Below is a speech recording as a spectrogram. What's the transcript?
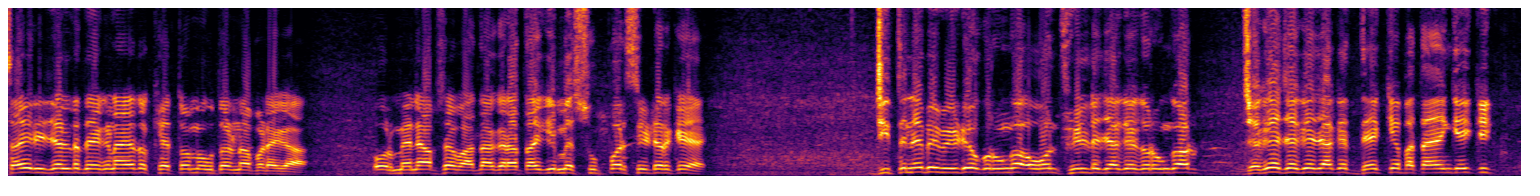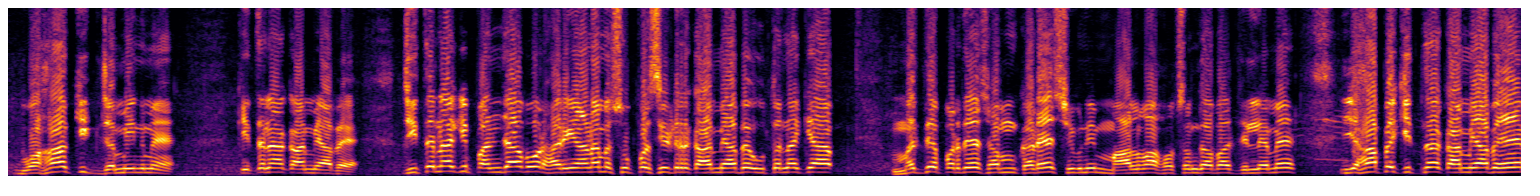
सही रिज़ल्ट देखना है तो खेतों में उतरना पड़ेगा। और मैंने आपसे वादा करा था कि मैं सुपर सीडर के जितने भी वीडियो करूँगा ऑन फ़ील्ड जाके करूँगा और जगह जगह जाके देख के बताएँगे कि वहाँ की ज़मीन में कितना कामयाब है। जितना कि पंजाब और हरियाणा में सुपर सीडर कामयाब है, उतना क्या मध्य प्रदेश हम खड़े शिवनी मालवा होशंगाबाद ज़िले में। यहाँ पे कितना कामयाब है?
